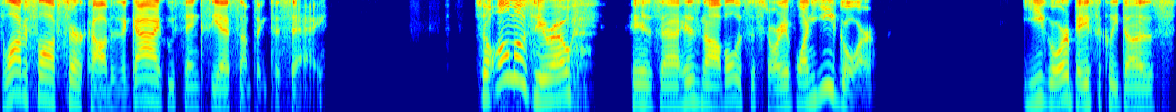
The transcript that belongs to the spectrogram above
Vladislav Surkov is a guy who thinks he has something to say. So Almost Zero, his uh, his novel, is the story of one Igor. Igor basically does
